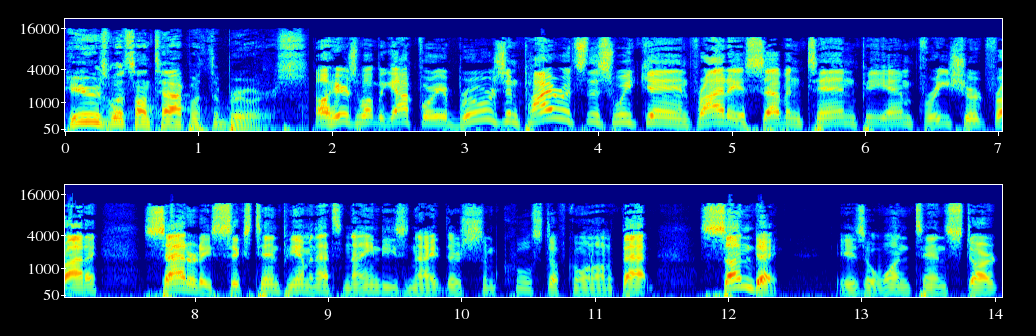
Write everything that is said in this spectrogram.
Here's what's on tap with the Brewers. Oh, here's what we got for you. Brewers and Pirates this weekend. Friday is 7:10 p.m. Free Shirt Friday. Saturday 6:10 p.m. and that's 90s night. There's some cool stuff going on at that. Sunday is a 1:10 start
